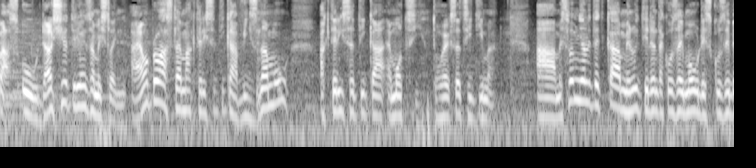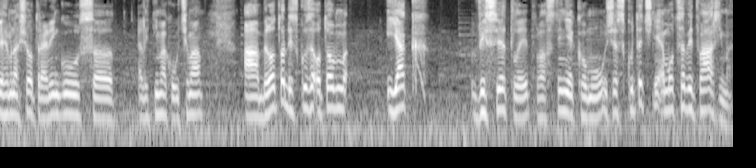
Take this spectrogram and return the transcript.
vás u dalšího týdenního zamyšlení. A já mám pro vás téma, který se týká významu a který se týká emocí, toho, jak se cítíme. A my jsme měli teďka minulý týden takovou zajímavou diskuzi během našeho tréninku s elitníma koučema. A bylo to diskuze o tom, jak vysvětlit vlastně někomu, že skutečně emoce vytváříme.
